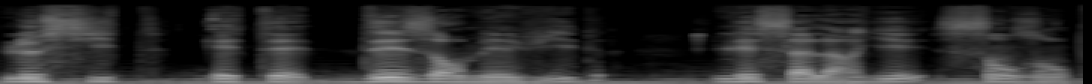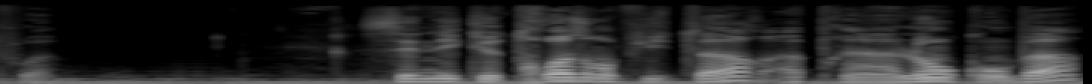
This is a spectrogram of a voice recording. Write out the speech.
Le site était désormais vide, les salariés sans emploi. Ce n'est que trois ans plus tard, après un long combat,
